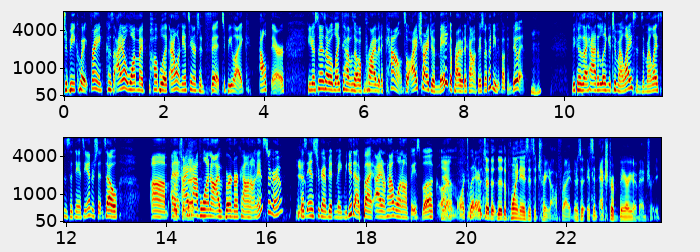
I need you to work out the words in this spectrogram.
To be quite frank, because I don't want my public, I don't want Nancy Anderson fit to be like out there. You know, sometimes I would like to have like a private account. So I tried to make a private account on Facebook. I couldn't even fucking do it Mm-hmm. because I had to link it to my license, and my license is Nancy Anderson. So, um, and so I that- have one. I have a burner account on Instagram because Yeah. Instagram didn't make me do that, but I don't have one on Facebook Yeah. um, or Twitter. So the, the, the point is, it's a trade off, right? There's a, it's an extra barrier of entry.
